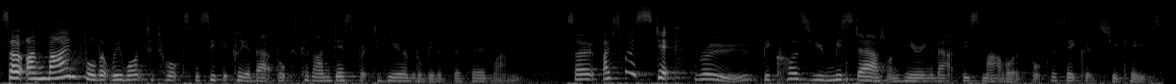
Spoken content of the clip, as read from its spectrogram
So I'm mindful that we want to talk specifically about books because I'm desperate to hear a little bit of the third one. So I just want to step through because you missed out on hearing about this marvelous book, The Secrets She Keeps.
